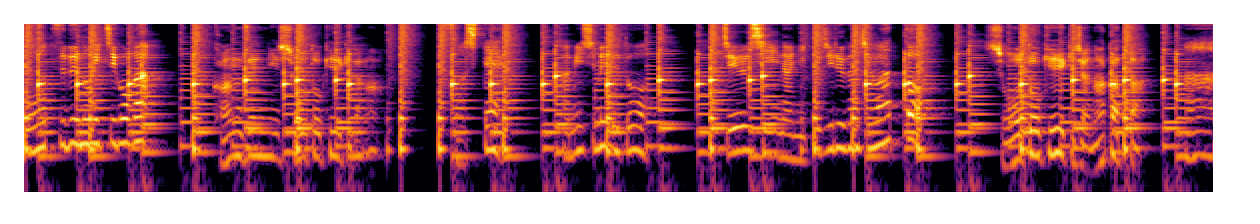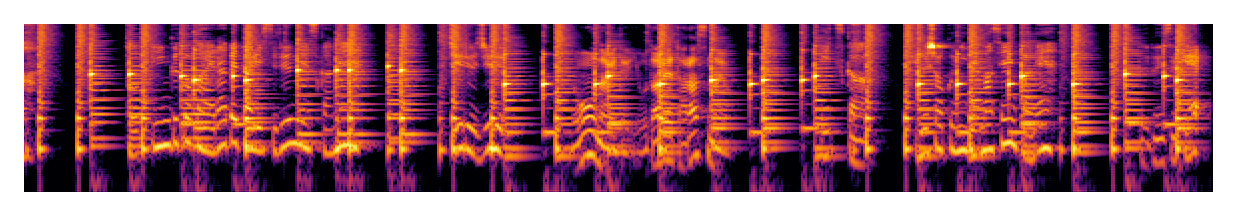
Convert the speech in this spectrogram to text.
大粒のいちごが、完全にショートケーキだな。そして噛みしめると、ジューシーな肉汁がじゅわっと。ショートケーキじゃなかった。ああ、トッピングとか選べたりするんですかね。ジュルジュル、い脳内でよだれ垂らすなよ。つか給食に出ませんかね。ブブ漬け。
